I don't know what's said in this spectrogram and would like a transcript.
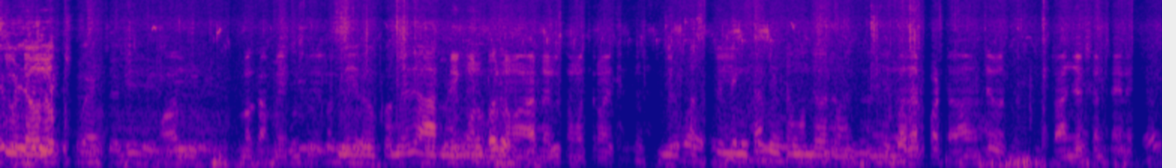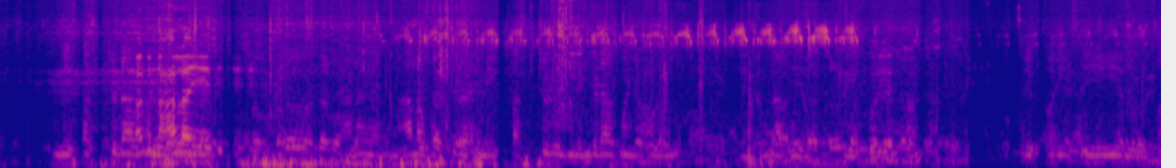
ఇవి డెవలప్ మాకు అమ్మాయి మీరు కొన్నది ఆరు మేము నెలలు కొనుక్కున్నాం ఆరు నెలలు సంవత్సరం అయితే మీరు ఫస్ట్ లింక్ ఇంత ముందు ఎవరు అంటే ట్రాన్సాక్షన్స్ అయినాయి. మీ ఫస్ట్ డాక్యుమెంట్ నాలా చేసి చేసేసి. నాలా ఫస్ట్ మీ ఫస్ట్ లింక్ డాక్యుమెంట్ ఎప్పుడు త్రీ ఫోర్ ఇయర్స్ ఏ ఇయర్లో ఉంది?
